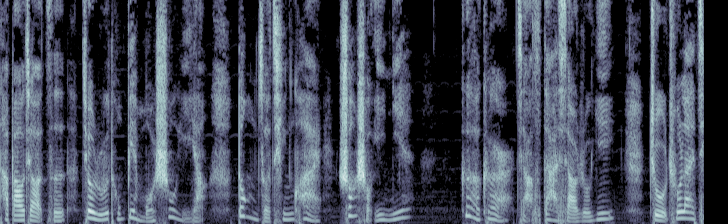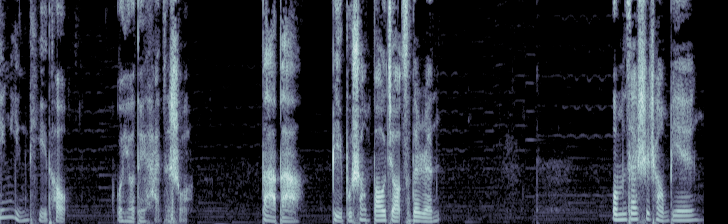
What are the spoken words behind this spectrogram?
他包饺子就如同变魔术一样，动作轻快，双手一捏。个个饺子大小如一，煮出来晶莹剔透。我又对孩子说：“爸爸比不上包饺子的人。”我们在市场边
